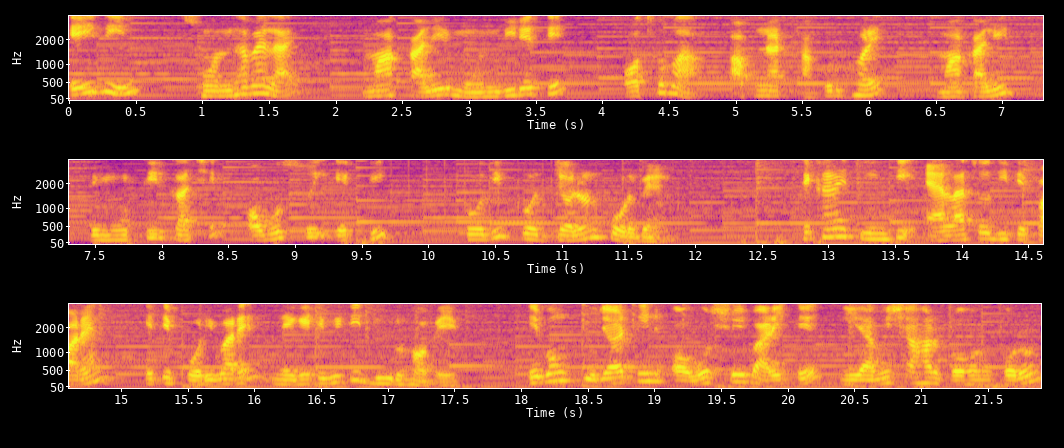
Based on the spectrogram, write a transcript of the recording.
এই দিন সন্ধ্যাবেলায় মা কালীর মন্দিরেতে অথবা আপনার ঠাকুর ঘরে মা কালীর মূর্তির কাছে অবশ্যই একটি প্রদীপ প্রজ্বলন করবেন। সেখানে তিনটি এলাচও দিতে পারেন, এতে পরিবারের নেগেটিভিটি দূর হবে। এবং পূজার দিন অবশ্যই বাড়িতে নিরামিষ আহার গ্রহণ করুন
